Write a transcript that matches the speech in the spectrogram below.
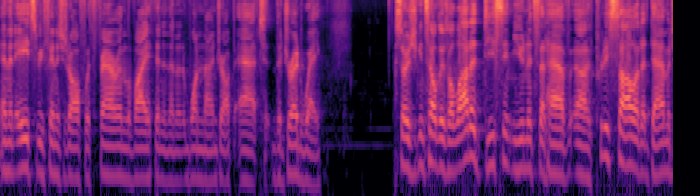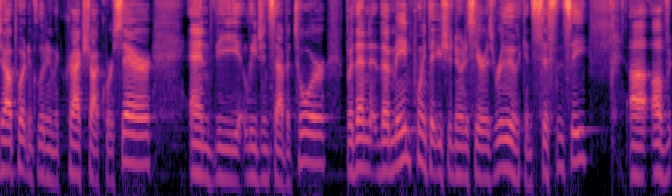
And then eights, we finish it off with Farron, Leviathan, and then a 1-9 drop at the Dreadway. So as you can tell, there's a lot of decent units that have uh, pretty solid damage output, including the Crackshot Corsair and the Legion Saboteur. But then the main point that you should notice here is really the consistency uh, of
